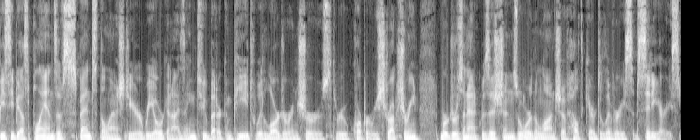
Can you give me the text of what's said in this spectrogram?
BCBS plans have spent the last year reorganizing to better compete with larger insurers through corporate restructuring, mergers and acquisitions, or the launch of healthcare delivery subsidiaries.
